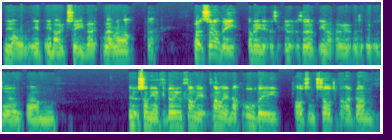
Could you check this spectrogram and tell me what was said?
you know, in, in OT that, thereafter. But certainly, I mean, it was it was a you know it was it was a um, it was something I could do. And funnily, funnily enough, all the odds and sods that I'd done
